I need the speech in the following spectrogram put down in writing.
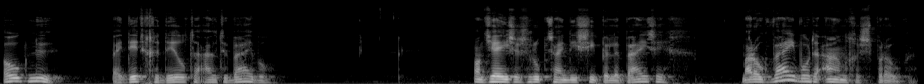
Ook nu, bij dit gedeelte uit de Bijbel. Want Jezus roept zijn discipelen bij zich, maar ook wij worden aangesproken.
